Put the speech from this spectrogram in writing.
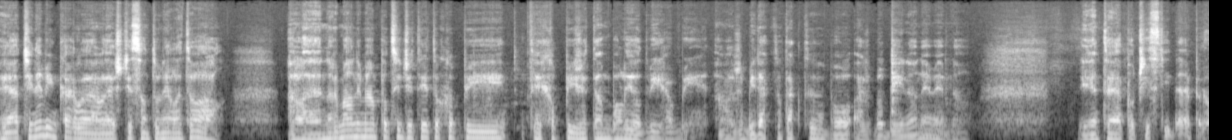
Ja ti nevím, Karle, ale ešte som tu neletoval. Ale normálne mám pocit, že tieto chlpy, tie chlpy, že tam boli od výroby. Ale že by takto takto bol až blbý, no neviem, no. Idem to ja počistiť najprv.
